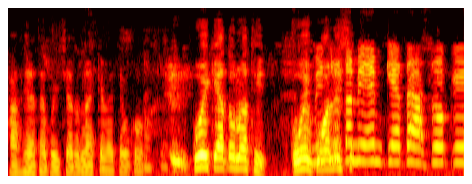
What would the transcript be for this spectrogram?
હાથે હાથે પૈસા તો ના કહેવાય. કેમ કે કોઈ કહેતો નથી. કોઈ પોલિસી તમે એમ કહેતા હશો કે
